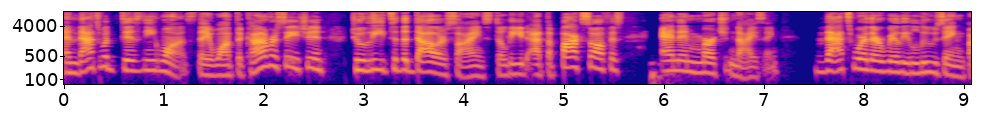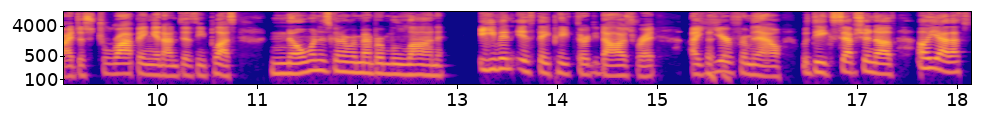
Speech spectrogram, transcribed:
And that's what Disney wants. They want the conversation to lead to the dollar signs, to lead at the box office and in merchandising. That's where they're really losing by just dropping it on Disney Plus. No one is going to remember Mulan, even if they paid $30 for it a year from now, with the exception of, oh yeah, that's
